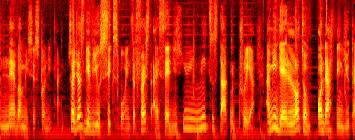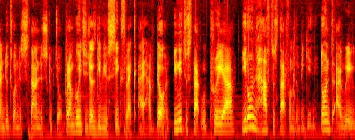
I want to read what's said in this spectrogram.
Never miss a study time. So I just give you six points. The first I said, said, you, need to start with prayer. I mean, there are a lot of other things you can do to understand the scripture, but I'm going to just give you six like I have done. You need to start with prayer. You don't have to start from the beginning. Don't agree.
